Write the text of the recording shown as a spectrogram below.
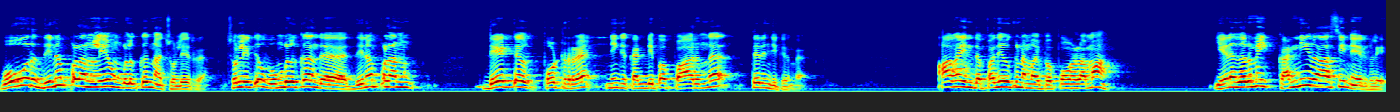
ஒவ்வொரு தினப்பலன்லேயும் உங்களுக்கு நான் சொல்லிடுறேன். சொல்லிவிட்டு உங்களுக்கு அந்த தினப்பலன் டேட்டை போட்டுடுறேன். நீங்கள் கண்டிப்பாக பாருங்கள் தெரிஞ்சுக்கோங்க. ஆக இந்த பதிவுக்கு நம்ம இப்போ போகலாமா? எனதருமை கன்னிராசி நேர்களே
